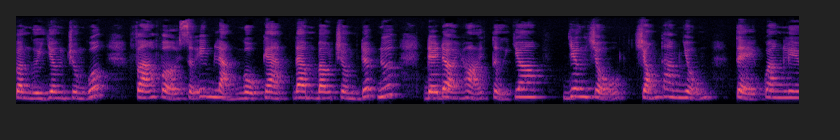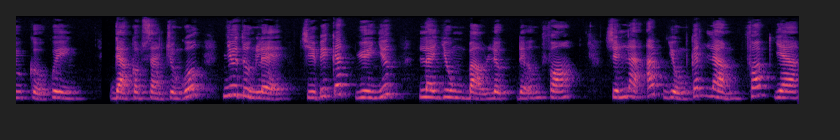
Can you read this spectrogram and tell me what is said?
và người dân Trung Quốc phá vỡ sự im lặng ngột ngạt đang bao trùm đất nước để đòi hỏi tự do, dân chủ, chống tham nhũng, tệ quan liêu cử quyền. Đảng Cộng sản Trung Quốc như thường lệ chỉ biết cách duy nhất là dùng bạo lực để ứng phó, chính là áp dụng cách làm pháp gia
